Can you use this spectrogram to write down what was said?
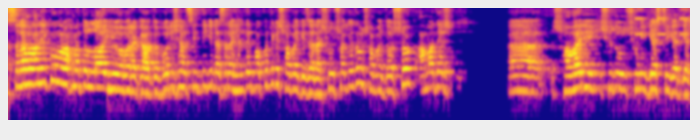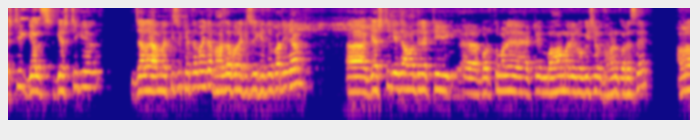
আসসালামু আলাইকুম রহমতুল্লাহ বারাকাত বরিশাল সিদ্দিকী নাসারা হেলথের পক্ষ থেকে সবাইকে জানাই সুস্বাগতম। সবাই দর্শক, আমাদের সবারই শুধু শুনি গ্যাস্ট্রিক আর গ্যাস্ট্রিক। গ্যাস গ্যাস্ট্রিকের জ্বালায় আমরা কিছু খেতে পারি না, ভাজা পড়া কিছু খেতে পারি না। গ্যাস্ট্রিকে যে আমাদের একটি বর্তমানে একটি মহামারী রোগ হিসেবে ধারণ করেছে। আমরা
